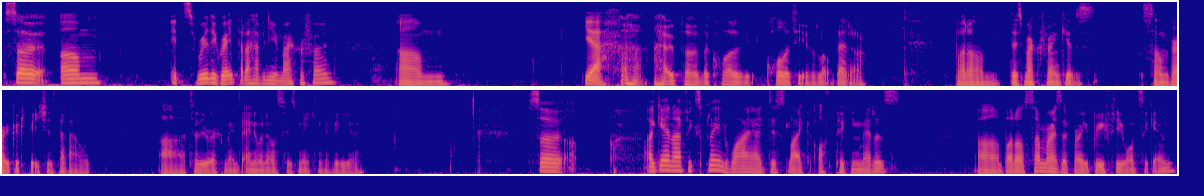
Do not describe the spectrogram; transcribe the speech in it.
So, um, it's really great that I have a new microphone. Um, yeah, I hope the, the quality quality is a lot better. But um, this microphone gives some very good features that I would uh, totally recommend to anyone else who's making a video. So, uh, again, I've explained why I dislike off-picking metas, uh, but I'll summarize it very briefly once again.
